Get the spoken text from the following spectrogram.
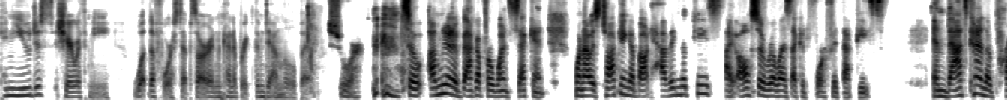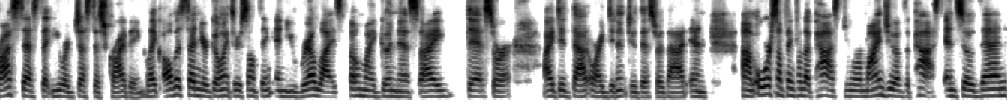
can you just share with me what the four steps are and kind of break them down a little bit. Sure. so I'm going to back up for one second. When I was talking about having the peace, I also realized I could forfeit that peace. And that's kind of the process that you were just describing. Like all of a sudden you're going through something and you realize, oh my goodness, I this or I did that or I didn't do this or that. And um, or something from the past to remind you of the past. And so then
